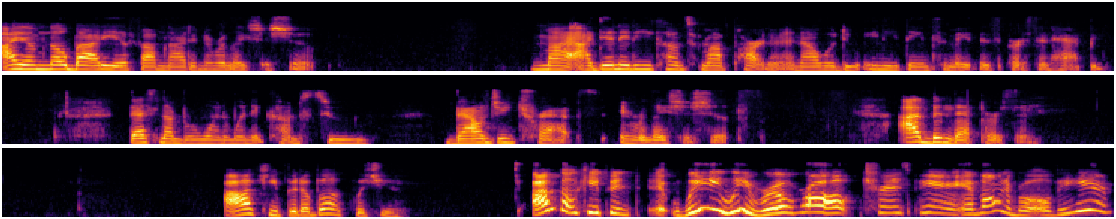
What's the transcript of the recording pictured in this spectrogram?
I am nobody if I'm not in a relationship. My identity comes from my partner, and I will do anything to make this person happy. That's number one when it comes to boundary traps in relationships. I've been that person. I'll keep it a buck with you. I'm gonna keep it. We we real raw, transparent, and vulnerable over here.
